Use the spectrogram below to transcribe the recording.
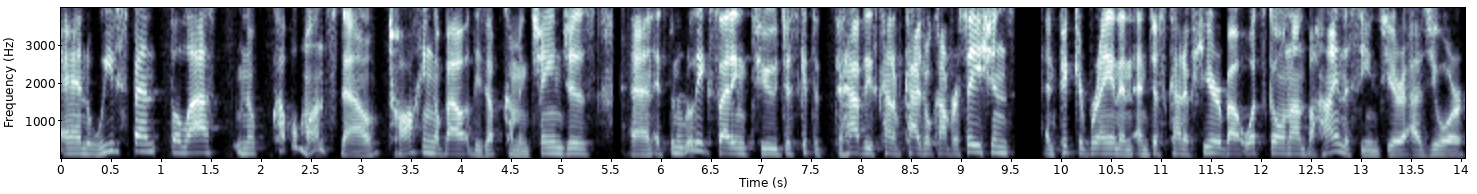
and we've spent the last you know couple months now talking about these upcoming changes, and it's been really exciting to just get to, to have these kind of casual conversations and pick your brain and, and just kind of hear about what's going on behind the scenes here as you're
